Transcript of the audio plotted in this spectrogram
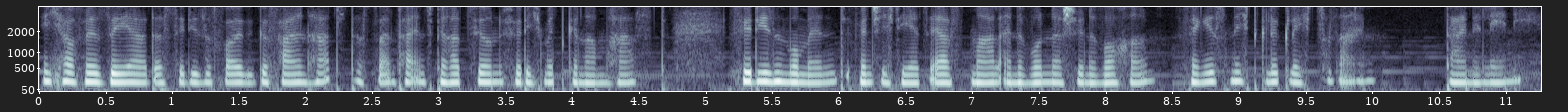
Ich hoffe sehr, dass dir diese Folge gefallen hat, dass du ein paar Inspirationen für dich mitgenommen hast. Für diesen Moment wünsche ich dir jetzt erstmal eine wunderschöne Woche. Vergiss nicht glücklich zu sein. Deine Leni.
